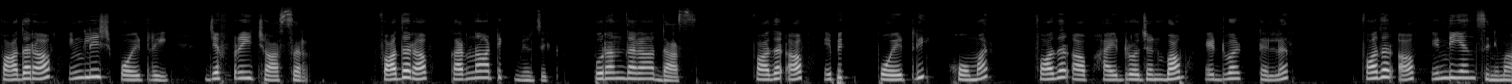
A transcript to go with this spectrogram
father of English poetry Geoffrey Chaucer, father of Carnatic music Purandara Das, father of epic poetry Homer, father of hydrogen bomb Edward Teller, father of Indian cinema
